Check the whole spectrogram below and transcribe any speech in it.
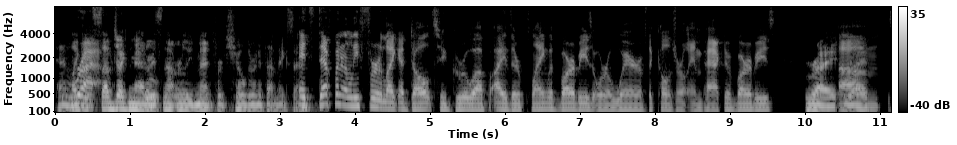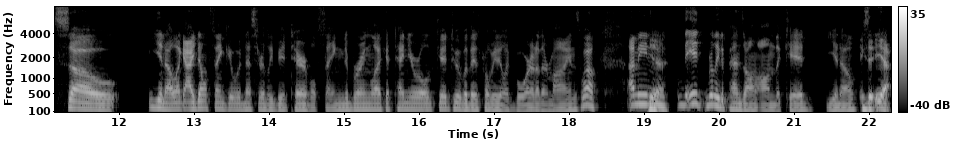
content, like Right. its subject matter. It's not really meant for children, if that makes sense. It's definitely for like adults who grew up either playing with Barbies or aware of the cultural impact of Barbies. right. right. Um, so you know, like I don't think it would necessarily be a terrible thing to bring like a ten year old kid to it, but they'd probably be like bored out of their minds. Well, I mean, Yeah. it really depends on on the kid, you know. Yeah.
